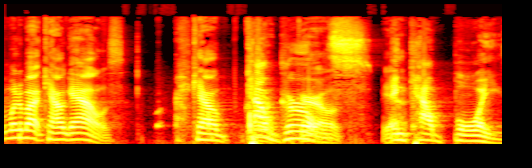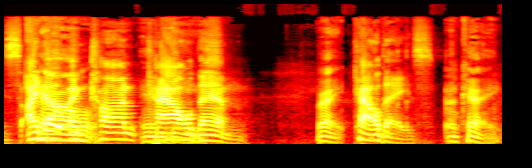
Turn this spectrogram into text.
What about cow gals? Cow Cowgirls Yeah. and cowboys. I know, and con and cow bees. them. Right. Cow days. Okay.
